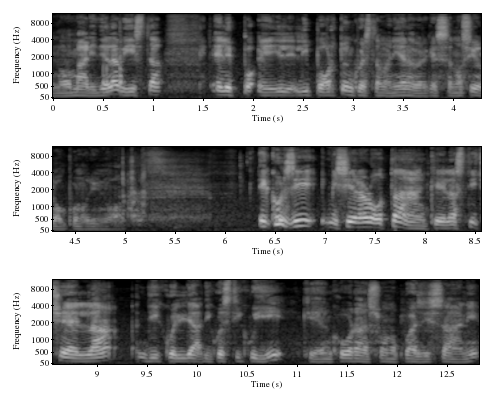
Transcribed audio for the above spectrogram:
normali della vista e, le, e li porto in questa maniera perché sennò si rompono di nuovo. E così mi si era rotta anche l'asticella di, di questi qui che ancora sono quasi sani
